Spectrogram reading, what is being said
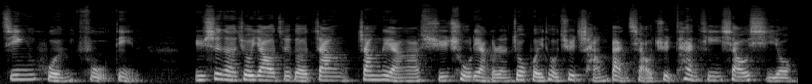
惊魂甫定，于是呢，就要这个张张良啊、许褚两个人就回头去长板桥去探听消息哦。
